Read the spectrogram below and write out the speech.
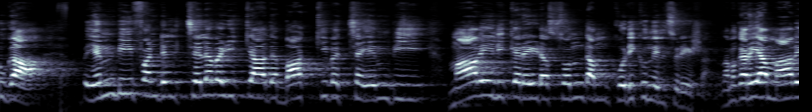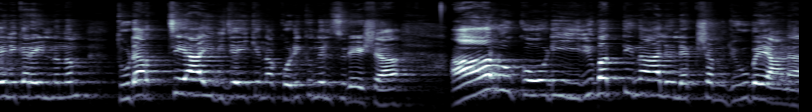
തുക എം പി ഫണ്ടിൽ ചെലവഴിക്കാതെ ബാക്കി വെച്ച എം പി മാവേലിക്കരയുടെ സ്വന്തം കൊടിക്കുന്നിൽ സുരേഷാണ് നമുക്കറിയാം മാവേലിക്കരയിൽ നിന്നും തുടർച്ചയായി വിജയിക്കുന്ന കൊടിക്കുന്നിൽ സുരേഷ് ആറു കോടി ഇരുപത്തിനാല് ലക്ഷം രൂപയാണ്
